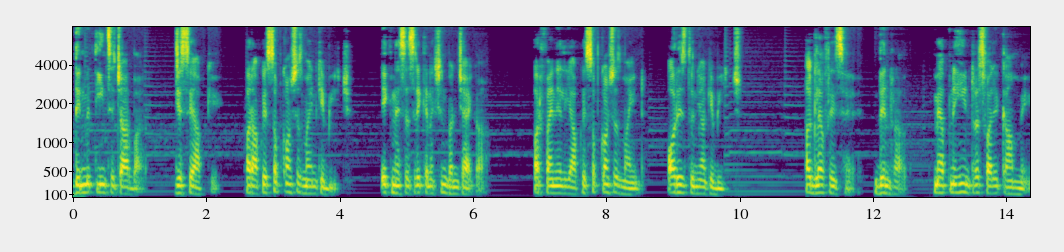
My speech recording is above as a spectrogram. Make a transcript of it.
दिन में तीन से चार बार, जिससे आपके और आपके सबकॉन्शियस माइंड के बीच एक नेसेसरी कनेक्शन बन जाएगा। और फाइनली आपके सबकॉन्शियस माइंड और इस दुनिया के बीच। अगला फ्रेज है, दिन रात। मैं अपने ही इंटरेस्ट वाले काम में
